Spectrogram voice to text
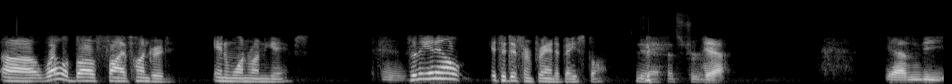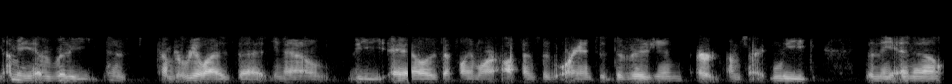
uh, well above 500 in one-run games. Hmm. So the NL, it's a different brand of baseball. Yeah, that's true. Yeah. Yeah, and the I mean everybody has come to realize that, you know, the AL is definitely a more offensive oriented division or I'm sorry, league than the NL.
